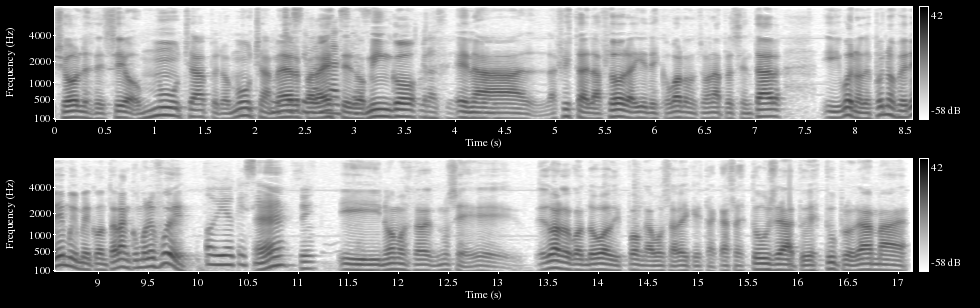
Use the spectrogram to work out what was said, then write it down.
Yo les deseo mucha, pero mucha mer para este domingo Gracias. en la, la fiesta de la flor ahí en Escobar donde se van a presentar. Y bueno, después nos veremos y me contarán cómo le fue. Obvio que sí. ¿Eh? Sí. Y no vamos a estar, no sé, eh, Eduardo, cuando vos dispongas, vos sabés que esta casa es tuya, tu, es tu programa,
